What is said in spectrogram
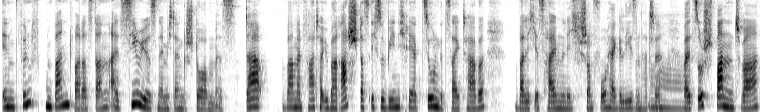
im fünften Band war das dann, als Sirius nämlich dann gestorben ist. Da war mein Vater überrascht, dass ich so wenig Reaktion gezeigt habe, weil ich es heimlich schon vorher gelesen hatte, oh. weil es so spannend war,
